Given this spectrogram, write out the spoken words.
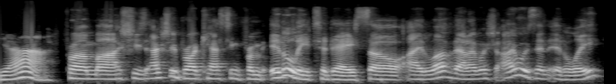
Yeah, from uh, she's actually broadcasting from Italy today. So I love that. I wish I was in Italy.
